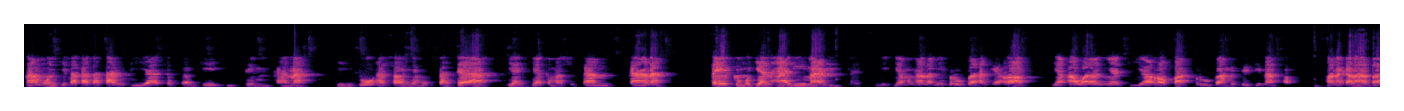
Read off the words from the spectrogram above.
namun kita katakan dia sebagai isim kana, yaitu asalnya mubtada yang dia kemasukan kana. Tapi kemudian aliman. Nah, di sini dia mengalami perubahan i'rab yang awalnya dia rofa berubah menjadi nasab. Manakala apa?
